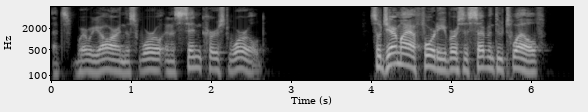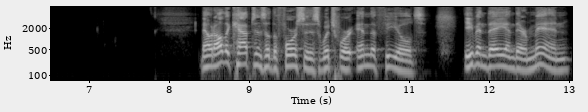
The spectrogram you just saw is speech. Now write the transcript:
that's where we are in this world, in a sin cursed world. So Jeremiah 40, verses 7 through 12. Now, when all the captains of the forces which were in the fields, even they and their men,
